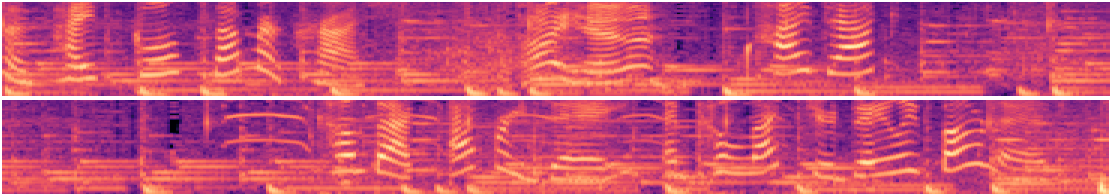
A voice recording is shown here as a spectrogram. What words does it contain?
Hannah's high school summer crush. Hi, Hannah. Hi, Jack. Come back every day and collect your daily bonus.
